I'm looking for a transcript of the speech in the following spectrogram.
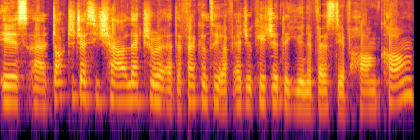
is uh, Dr. Jessie Chow, lecturer at the Faculty of Education at the University of Hong Kong.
